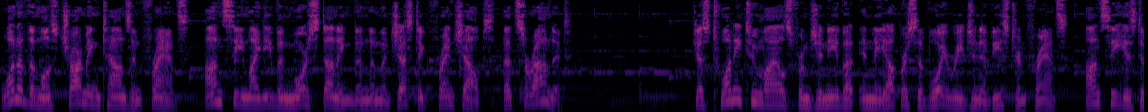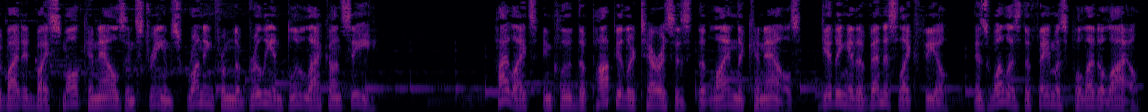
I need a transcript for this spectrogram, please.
One of the most charming towns in France, Annecy might even more stunning than the majestic French Alps that surround it. Just 22 miles from Geneva in the upper Savoy region of eastern France, Annecy is divided by small canals and streams running from the brilliant blue lac Annecy. Highlights include the popular terraces that line the canals, giving it a Venice-like feel, as well as the famous Palais de l'Isle,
